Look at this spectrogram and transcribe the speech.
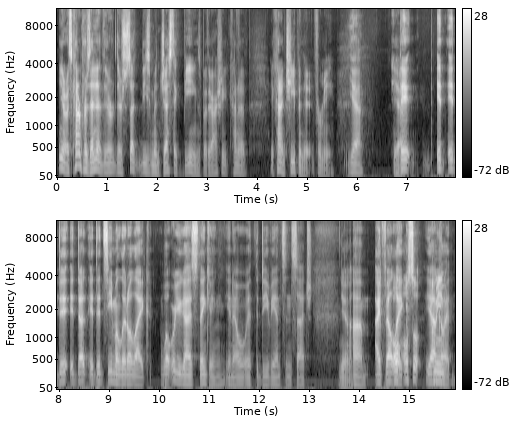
you know, it's kind of presented they're they're such these majestic beings, but they're actually kind of it kind of cheapened it for me. Yeah. Yeah. They it it did it did it did seem a little like what were you guys thinking, you know, with the deviants and such. yeah. Um I felt Al- like also, yeah, I mean, go ahead.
